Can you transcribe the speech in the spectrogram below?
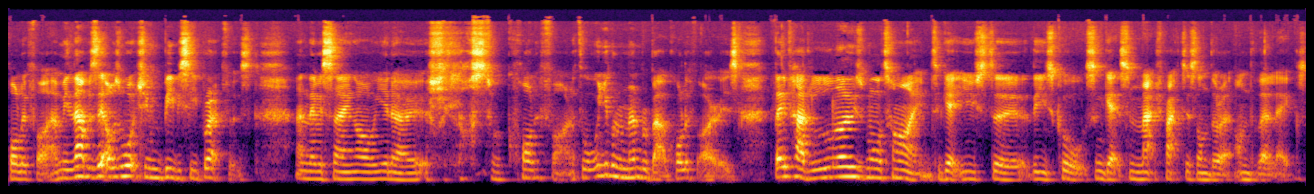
qualifier? I mean, that was it. I was watching BBC Breakfast and they were saying, oh, you know, she lost to a qualifier. I thought, what got to remember about a qualifier is they've had loads more time to get used to these courts and get some match practice under, under their legs.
